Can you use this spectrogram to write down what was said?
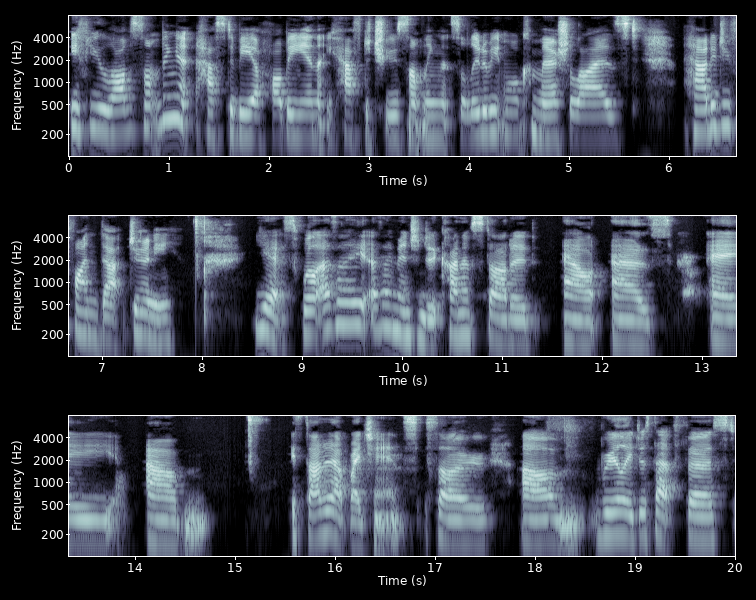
if you love something, it has to be a hobby and that you have to choose something that's a little bit more commercialized. How did you find that journey? Yes, well, as I as I mentioned, it kind of started out as a um, it started out by chance. So, um, really, just that first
